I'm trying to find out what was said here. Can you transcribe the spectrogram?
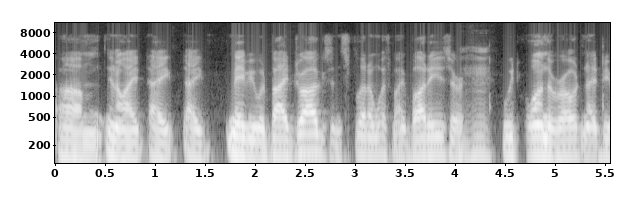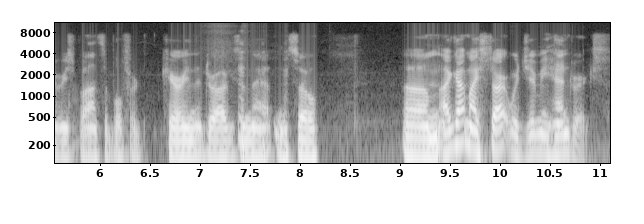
Um, you know, I, I I maybe would buy drugs and split them with my buddies, or we'd go on the road and I'd be responsible for carrying the drugs and that. and so, um, I got my start with Jimi Hendrix.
